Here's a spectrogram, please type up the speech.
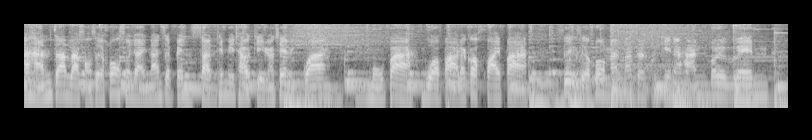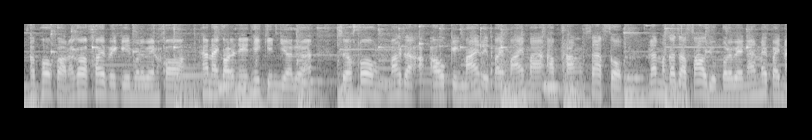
อาหารจานหลักของเสือโคร่งส่วนใหญ่นั้นจะเป็นสัตว์ที่มีเท้ากีบอย่างเช่นกวาง หมูป่าวัวป่าแล้วก็ควายป่า ซึ่งเสือโคร่งนั้นมักจะกินอาหารบริเวณสะโพกก่อนแล้วก็ค่อยไปกินบริเวณคอ ถ้าในกรณีที่กินเหยื่อเหลือ เสือโคร่งมักจะเอากิ่งไม้หรือใบไม้มาอำพรางซากศพ แล้วมันก็จะเฝ้าอยู่บริเวณนั้นไม่ไปไหน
